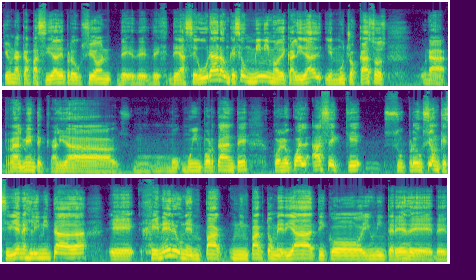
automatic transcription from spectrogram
tiene una capacidad de producción de, de- de- de asegurar, aunque sea un mínimo de calidad y en muchos casos una realmente calidad mu- muy, importante, con lo cual hace que su producción, que si bien es limitada, eh, genere un, un impacto mediático y un interés de, de-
